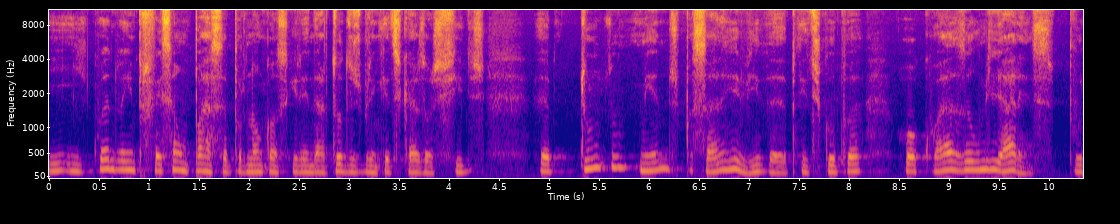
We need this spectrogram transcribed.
E, e, quando a imperfeição passa por não conseguirem dar todos os brinquedos caros aos filhos, é tudo menos passarem a vida a pedir desculpa ou quase a humilharem-se, por,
